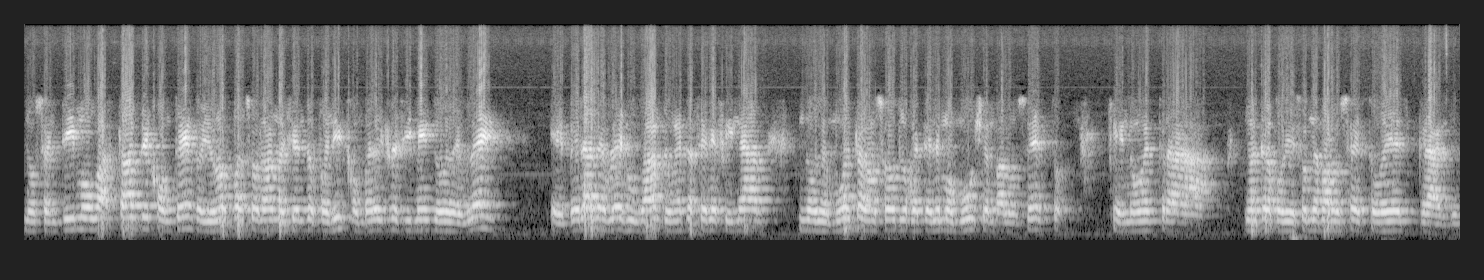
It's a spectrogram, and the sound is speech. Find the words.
Nos sentimos bastante contentos, yo no personal me siento feliz con ver el crecimiento de Deblay, eh, ver a Deblay jugando en esta serie final nos demuestra a nosotros que tenemos mucho en baloncesto, que nuestra, nuestra posición de baloncesto es grande.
